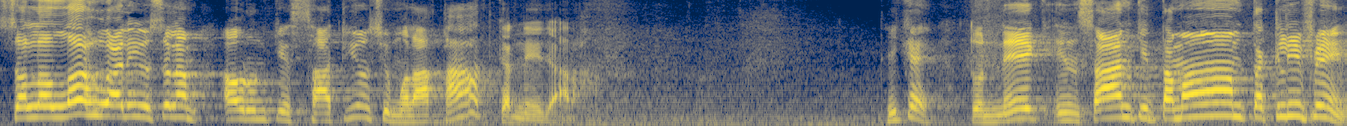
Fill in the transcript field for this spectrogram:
صلی اللہ علیہ وسلم اور ان کے ساتھیوں سے ملاقات کرنے جا رہا ہوں۔ ٹھیک ہے؟ تو نیک انسان کی تمام تکلیفیں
